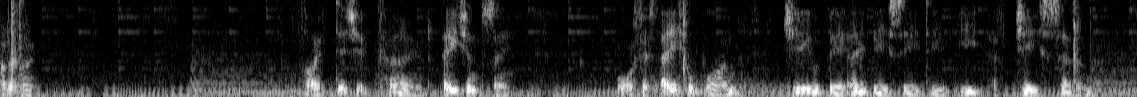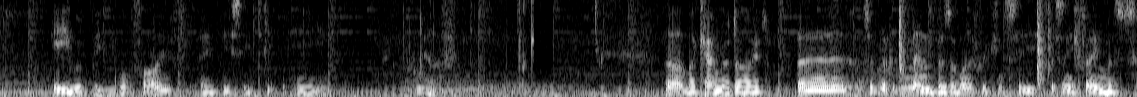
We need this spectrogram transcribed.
I don't know. Five digit code. Agency. What if it's A for one, G would be A, B, C, D, E, F, G, seven. E would be what, five? A, B, C, D, E. Ah, my camera died. Uh, let's have a look at the members. I wonder if we can see if there's any famous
